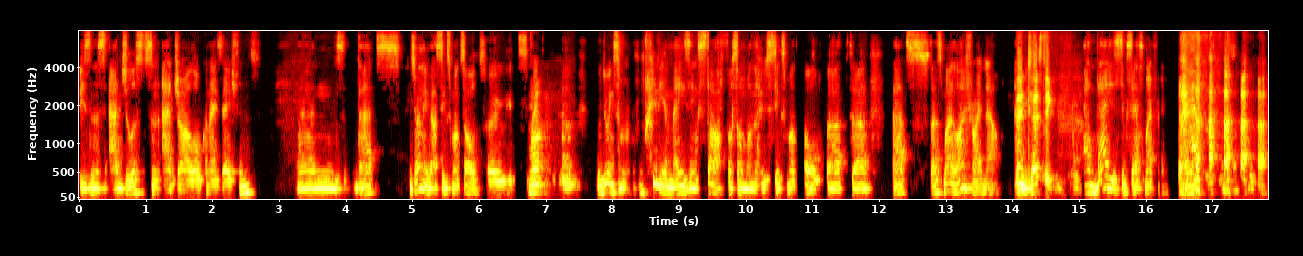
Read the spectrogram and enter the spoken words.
business agilists and agile organizations. And that's, it's only about six months old. So it's, right. we're doing some really amazing stuff for someone who's six months old, but uh, that's, that's my life right now. Fantastic. And that is success, my friend.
